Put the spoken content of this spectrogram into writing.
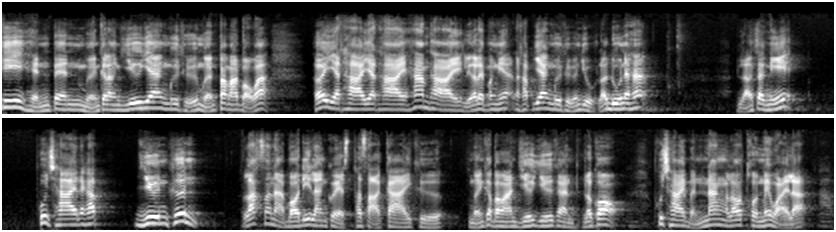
พี่เห็นเป็นเหมือนกำลังยื้อแย่งมือถือเหมือนประมาณบอกว่าเฮ้ยอย่าถ่ายอย่าถ่ายห้ามถ่ายหรืออะไรบางเนี้ยนะครับแย่งมือถือกันอยู่แล้วดูนะฮะหลังจากนี้ผู้ชายนะครับยืนขึ้นลักษณะ body language ภาษากายคือเหมือนกับประมาณยื้อๆกัน แล้วก็ผู้ชายเหมือนนั่งแล้วทนไม่ไหวแล้ว ครับ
